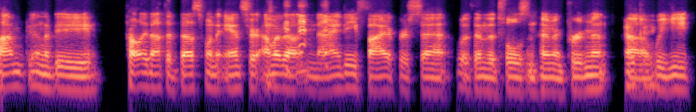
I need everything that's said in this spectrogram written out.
I'm going to be probably not the best one to answer. I'm about 95% within the tools and home improvement. Uh, okay. uh, we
